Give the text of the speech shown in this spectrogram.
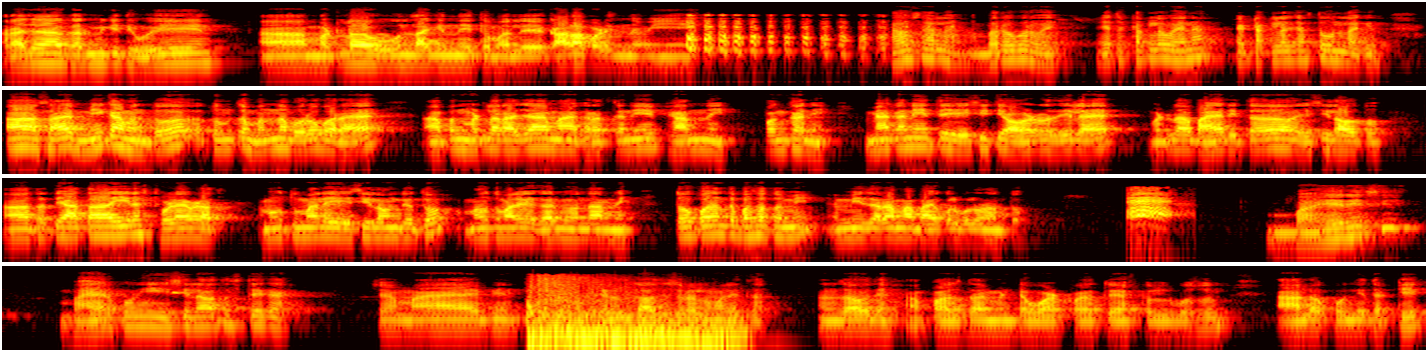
राजा गरमी किती होईल म्हटलं ऊन लागेल नाही तर मला काळा पडेल ना मी. बरोबर टाकलं होय ना. टाकलं जास्त ऊन लागेल. हा साहेब मी काय म्हणतो तुमचं म्हणणं बरोबर आहे. आपण म्हटलं राजा माझ्या घरात काही फॅन नाही पंखा नाही. मी काही ते एसीची ऑर्डर दिलाय म्हटलं बाहेर इथं एसी लावतो. तर ते आता येईनच थोड्या वेळात. मग तुम्हाला एसी लावून देतो. मग तुम्हाला गरमी होणार नाही. तोपर्यंत बसा तुम्ही. मी जरा माझ्या बायकोला बोलून आणतो. बाहेर एसी बाहेर कोणी एसी लावत असते का माय बिन. हॉटेल आणि जाऊ द्या पाच दहा मिनिटं वाट पाहतो ऍपल बसून. आलं कोणी तर ठीक.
